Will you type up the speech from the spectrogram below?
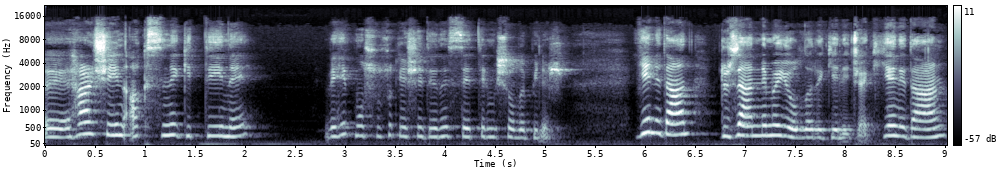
e, her şeyin aksine gittiğini ve hep mutsuzluk yaşadığını hissettirmiş olabilir. Yeniden düzenleme yolları gelecek. Yeniden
